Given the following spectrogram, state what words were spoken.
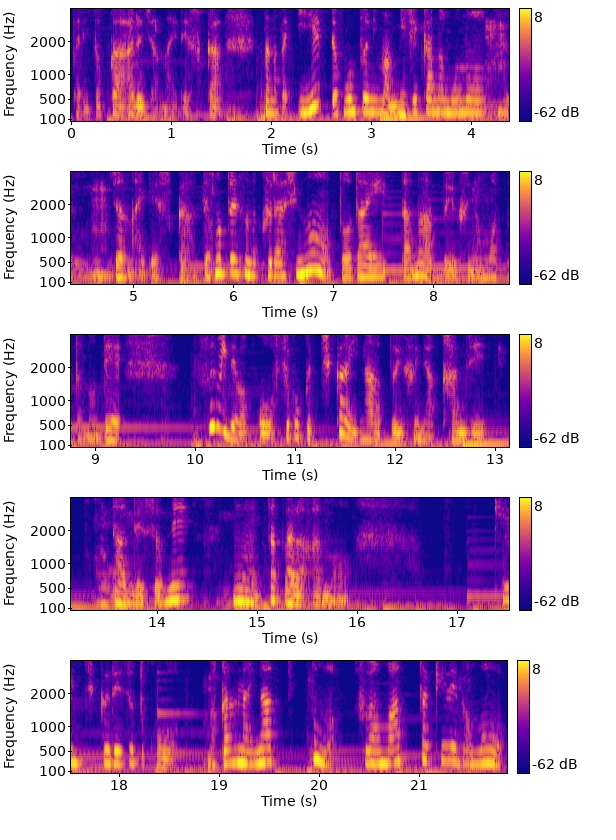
たりとかあるじゃないですか。なんか家って本当にまあ身近なものうん。じゃないですか。で本当にその暮らしの土台だなというふうに思ったのでそういう意味ではこうすごく近いなというふうには感じたんですよね。うん、だからあの建築でちょっとこうわからないなとも不安もあったけれども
